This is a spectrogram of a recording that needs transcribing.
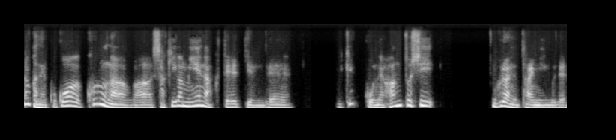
なんかね、ここはコロナが先が見えなくてっていうんで、結構ね、半年ぐらいのタイミングで、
